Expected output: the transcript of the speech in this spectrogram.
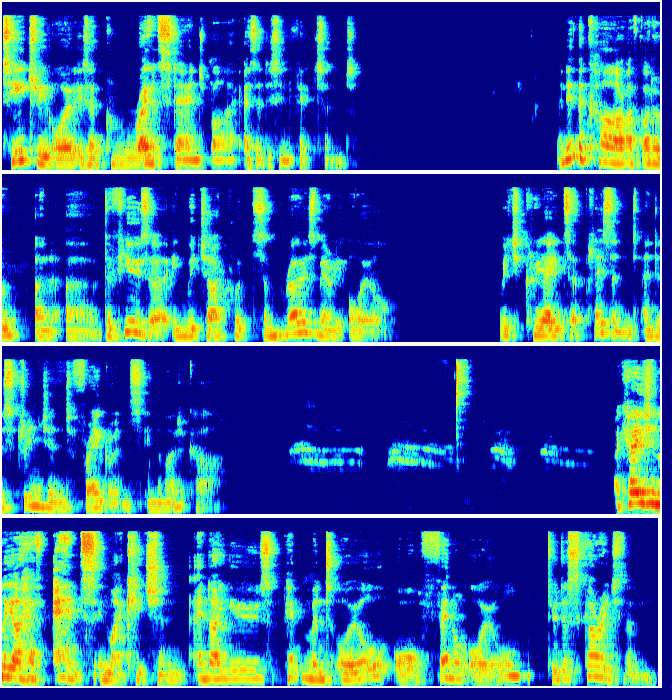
Tea tree oil is a great standby as a disinfectant. And in the car, I've got a, a, a, diffuser in which I put some rosemary oil, which creates a pleasant and astringent fragrance in the motor car. Occasionally, I have ants in my kitchen and I use peppermint oil or fennel oil to discourage them.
